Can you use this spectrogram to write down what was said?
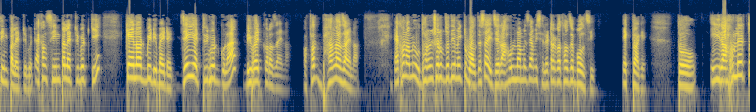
সিম্পল এট্রিবিউট এখন সিম্পল এট্রিবিউট কি? ক্যানট বি ডিভাইডেড যেই এট্রিবিউটগুলা ডিভাইড করা যায় না, অর্থাৎ ভাঙা যায় না। এখন আমি উদাহরণস্বরূপ যদি আমি একটু বলতে চাই যে রাহুল নামে যে আমি ছেলেটার কথা যে বলছি, একটু আগে, তো এই রাহুলের তো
